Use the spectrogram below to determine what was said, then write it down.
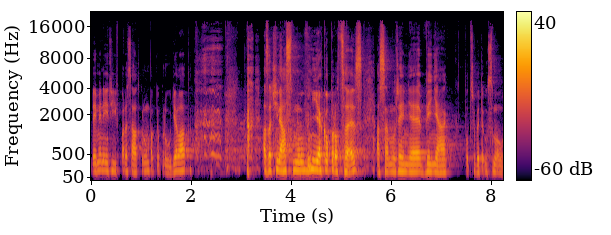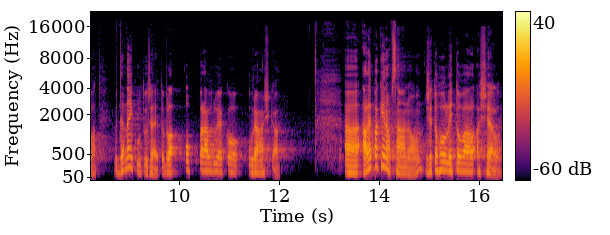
Dej mi nejdřív 50 korun, pak to budu udělat. a začíná smluvní jako proces a samozřejmě vy nějak potřebujete usmlouvat. V dané kultuře to byla opravdu jako urážka. Ale pak je napsáno, že toho litoval a šel.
